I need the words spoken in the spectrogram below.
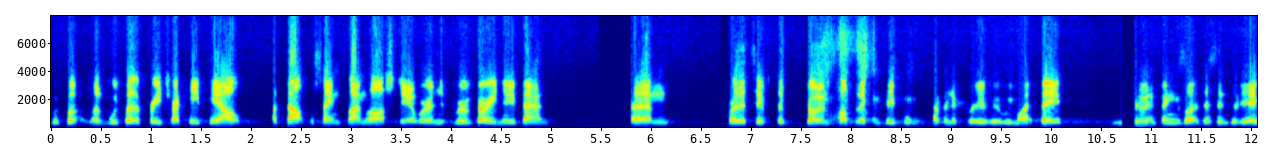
We put we put a free track EP out about the same time last year. We're a, we're a very new band um, relative to going public and people having a clue who we might be doing things like this interview.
